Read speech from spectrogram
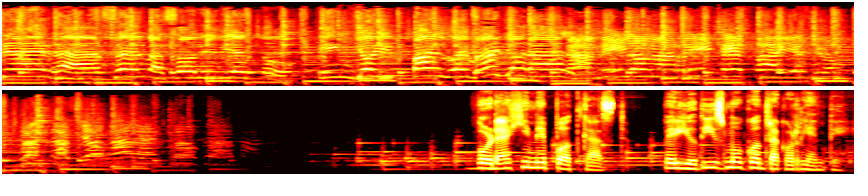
Tierra, selva, sol y viento, indio y palo y mayoral. Camilo Manrique Vorágine Podcast, periodismo contracorriente.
